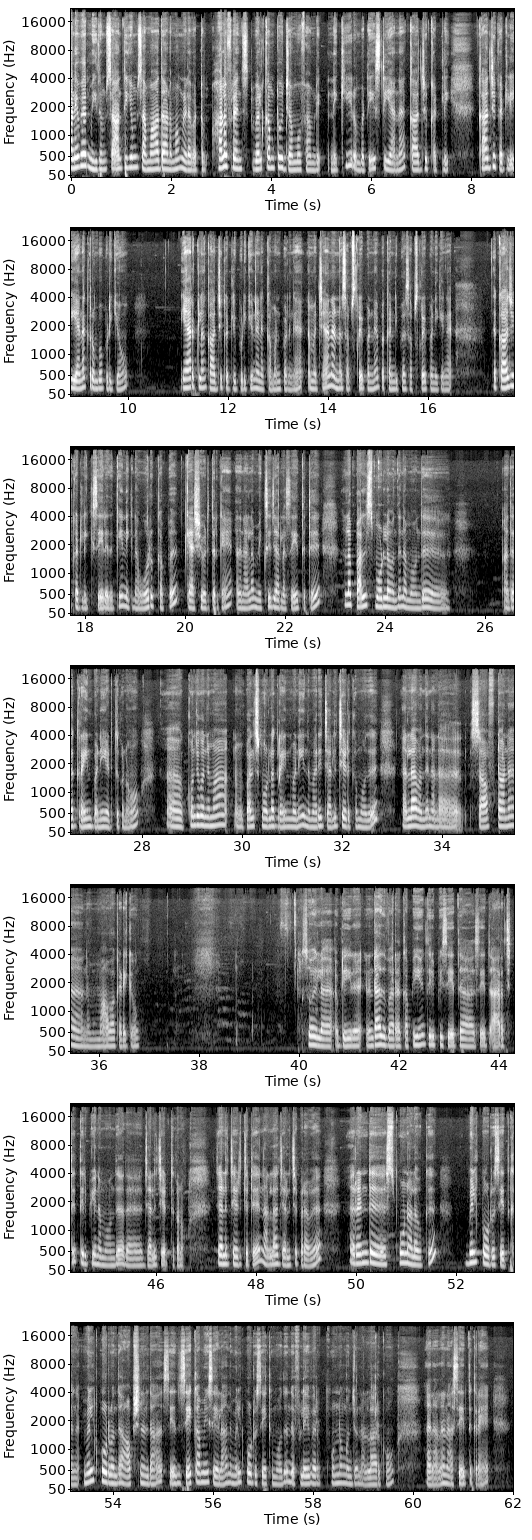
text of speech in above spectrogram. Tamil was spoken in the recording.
அனைவர் மீதும் சாந்தியும் சமாதானமும் நிலவட்டும். Hello friends welcome to Jammu family இன்னைக்கு ரொம்ப டேஸ்டியான காஜு கட்லி. காஜு கட்லி எனக்கு ரொம்ப பிடிக்கும். யாருக்கெல்லாம் காஜு கட்லி பிடிக்கும்னு எனக்கு கமெண்ட் பண்ணுங்கள் நம்ம சேனல் இன்னும் சப்ஸ்கிரைப் பண்ணேன் இப்போ கண்டிப்பாக சப்ஸ்கிரைப் பண்ணிக்கோங்க. இந்த காஜு கட்லிக்கு செய்கிறதுக்கு இன்றைக்கி நான் ஒரு கப்பு கேஷ்யூ எடுத்திருக்கேன். அதனால் மிக்ஸி ஜாரில் சேர்த்துட்டு நல்லா பல்ஸ் மோடில் வந்து நம்ம வந்து அதை கிரைண்ட் பண்ணி எடுத்துக்கணும். கொஞ்சம் கொஞ்சமாக நம்ம பல்ஸ் மோடில் கிரைண்ட் பண்ணி இந்த மாதிரி ஜலிச்சு எடுக்கும் போது நல்லா வந்து நல்லா சாஃப்டான நம்ம மாவாக கிடைக்கும். ஸோ இல்லை அப்படி ரெ- ரெண்டாவது வர கப்பையும் திருப்பி சேர்த்து சேர்த்து அரைச்சிட்டு திருப்பியும் நம்ம வந்து அதை ஜலிச்சு எடுத்துக்கணும். ஜலிச்சு எடுத்துட்டு நல்லா ஜலிச்ச பிறகு ரெண்டு ஸ்பூன் அளவுக்கு மில்க் பவுட்ரு சேர்த்துக்கோங்க. மில்க் பவுட்ரு வந்து ஆப்ஷனல் தான். சே சேர்க்காமையும் செய்யலாம். அந்த மில்க் பவுட்ரு சேர்க்கும் போது அந்த ஃப்ளேவர் இன்னும் கொஞ்சம் நல்லாயிருக்கும். அதனால் நான் சேர்த்துக்கிறேன்.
